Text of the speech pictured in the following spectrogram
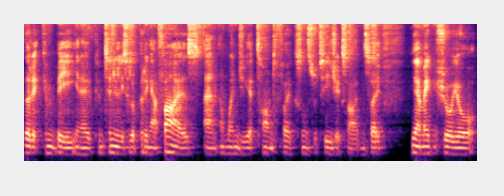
that it can be, you know, continually sort of putting out fires and, and when do you get time to focus on the strategic side? And so, yeah, making sure you're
